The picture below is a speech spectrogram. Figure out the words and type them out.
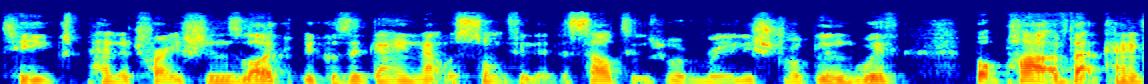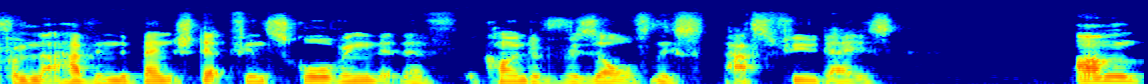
Teague's penetrations like because again that was something that the Celtics were really struggling with. But part of that came from not having the bench depth in scoring that they've kind of resolved this past few days. I'm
